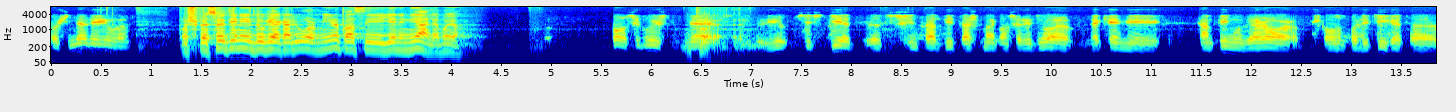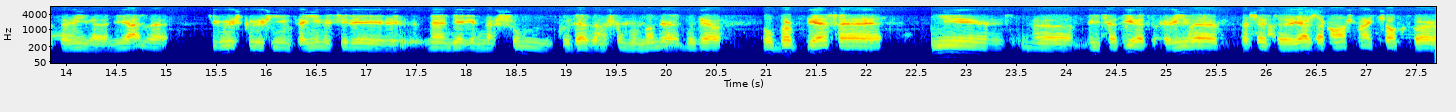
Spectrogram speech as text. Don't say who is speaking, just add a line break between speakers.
Përshëndetje juve.
Po shpresoj të jeni duke e kaluar mirë pasi jeni në Jalë apo jo?
Po sigurisht ne, siç dihet, si një traditë tashmë e konsoliduar, ne kemi kampingun veror shkollën politike të të rinjve në Jalë dhe sigurisht ky është një impenjim i cili ne e ndjekim me shumë kujdes dhe me shumë vëmendje duke u bërë pjesë e një iniciative të të rinjve, besoj të jashtëzakonshme, qoftë për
